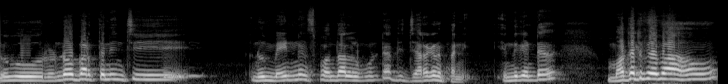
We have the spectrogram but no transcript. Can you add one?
నువ్వు రెండో భర్త నుంచి నువ్వు మెయింటెనెన్స్ పొందాలనుకుంటే అది జరగని పని. ఎందుకంటే మొదటి వివాహం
